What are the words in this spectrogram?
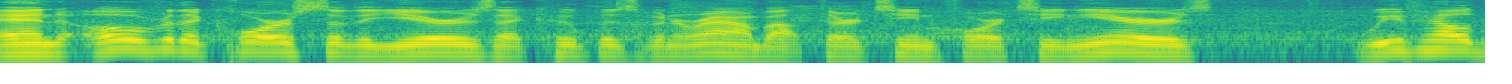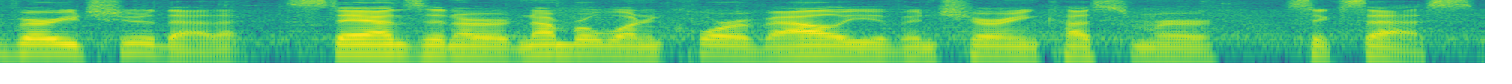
And over the course of the years that Coupa's been around, about 13, 14 years, we've held very true to that. That stands in our number one core value of ensuring customer success.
